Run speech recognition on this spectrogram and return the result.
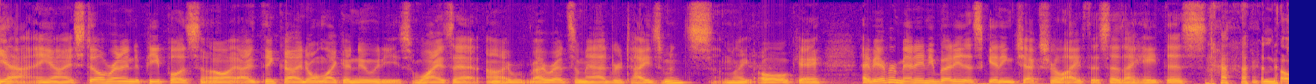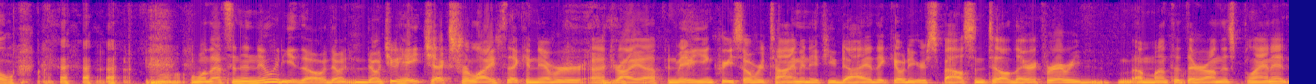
Yeah, yeah. I still run into people that say, "Oh, I think I don't like annuities." Why is that? Oh, I, I read some advertisements. I'm like, "Oh, okay." Have you ever met anybody that's getting checks for life that says, I hate this? no. well, well, that's an annuity, though. Don't, don't you hate checks for life that can never uh, dry up and maybe increase over time? And if you die, they go to your spouse until they're, for every a month that they're on this planet.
